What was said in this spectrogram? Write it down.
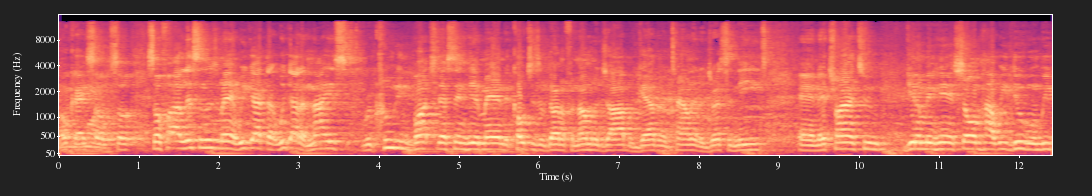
Okay, Monday so morning. so so for our listeners, man, we got the we got a nice recruiting bunch that's in here, man. The coaches have done a phenomenal job of gathering talent, addressing needs, and they're trying to get them in here and show them how we do when we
